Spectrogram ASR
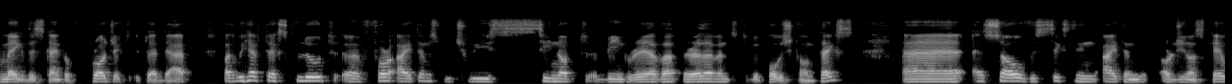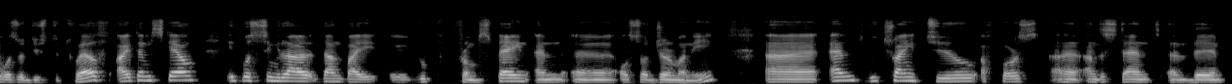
make this kind of project to adapt, but we have to exclude uh, four items which we see not being rele relevant to the Polish context. Uh, and so the 16 item original scale was reduced to 12 item scale. It was similar done by a group from Spain and uh, also Germany. Uh, and we trying to, of course, uh, understand uh, the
